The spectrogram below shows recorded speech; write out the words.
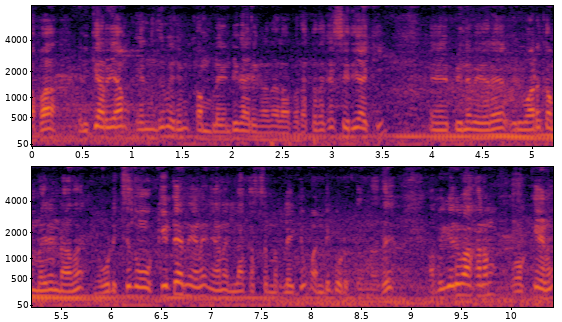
അപ്പോൾ എനിക്കറിയാം എന്ത് വരും കംപ്ലൈന്റ് എന്നുള്ളത് അപ്പോൾ അതൊക്കെ അതൊക്കെ ശരിയാക്കി. പിന്നെ വേറെ ഒരുപാട് കംപ്ലൈന്റ് ഉണ്ടാകുന്ന ഓടിച്ച് നോക്കിയിട്ട് തന്നെയാണ് ഞാൻ എല്ലാ കസ്റ്റമറിലേക്കും വണ്ടി കൊടുക്കുന്നത്. അപ്പോൾ ഈ ഒരു വാഹനം ഓക്കെയാണ്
